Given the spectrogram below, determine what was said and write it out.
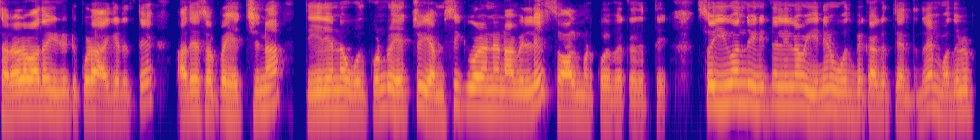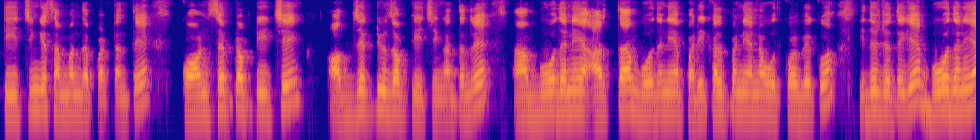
ಸರಳವಾದ ಯೂನಿಟ್ ಕೂಡ ಆಗಿರುತ್ತೆ. ಅದೇ ಸ್ವಲ್ಪ ಹೆಚ್ಚಿನ ಥಿಯರಿಯನ್ನು ಓದ್ಕೊಂಡು ಹೆಚ್ಚು ಎಂ ಸಿ ಕ್ಯೂಗಳನ್ನು ನಾವಿಲ್ಲಿ ಸಾಲ್ವ್ ಮಾಡ್ಕೊಳ್ಬೇಕಾಗುತ್ತೆ. ಸೊ ಈ ಒಂದು ಯೂನಿಟ್ನಲ್ಲಿ ನಾವು ಏನೇನು ಓದಬೇಕಾಗುತ್ತೆ ಅಂತಂದರೆ ಮೊದಲು ಟೀಚಿಂಗ್ಗೆ ಸಂಬಂಧಪಟ್ಟಂತೆ concept of teaching objectives of teaching ಅಂತಂದರೆ ಬೋಧನೆಯ ಅರ್ಥ, ಬೋಧನೆಯ ಪರಿಕಲ್ಪನೆಯನ್ನು ಓದ್ಕೊಳ್ಬೇಕು. ಇದ್ರ ಜೊತೆಗೆ ಬೋಧನೆಯ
